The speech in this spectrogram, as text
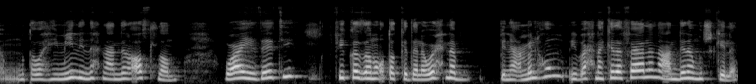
متوهمين إن إحنا عندنا أصلا وعي ذاتي؟ في كذا نقطة كده لو إحنا بنعملهم يبقى إحنا كده فعلا عندنا مشكلة.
